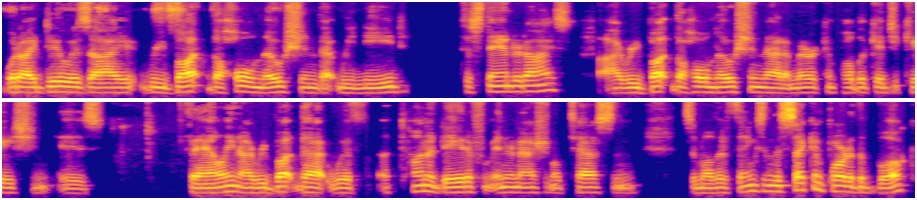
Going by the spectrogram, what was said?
what I do is I rebut the whole notion that we need to standardize. I rebut the whole notion that American public education is failing. I rebut that with a ton of data from international tests and some other things. And the second part of the book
